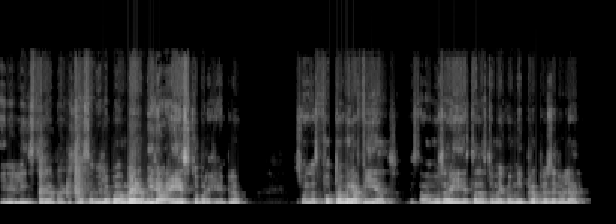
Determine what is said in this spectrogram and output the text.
en el Instagram para que ustedes también lo puedan ver. Mira, esto, por ejemplo, son las fotografías. Estábamos ahí, estas las tomé con mi propio celular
